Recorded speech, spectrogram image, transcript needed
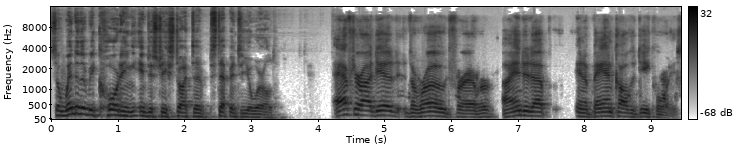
So, when did the recording industry start to step into your world? after I did the road forever, I ended up in a band called the Decoys.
